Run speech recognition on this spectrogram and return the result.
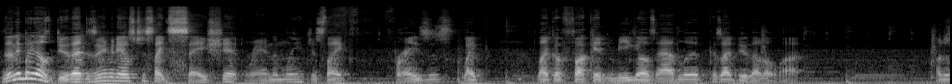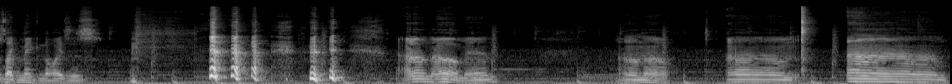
Does anybody else do that? Does anybody else just like say shit randomly? Just like phrases? Like like a fucking Migos ad lib? Because I do that a lot. I'll just like make noises. I don't know, man. I don't know. Um, um,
